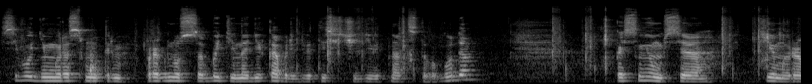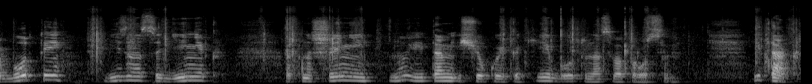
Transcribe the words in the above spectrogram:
Сегодня мы рассмотрим прогноз событий на декабрь 2019 года. Коснемся темы работы, бизнеса, денег, отношений, ну и там еще кое-какие будут у нас вопросы. Итак,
